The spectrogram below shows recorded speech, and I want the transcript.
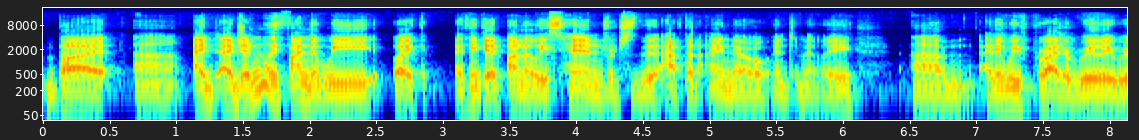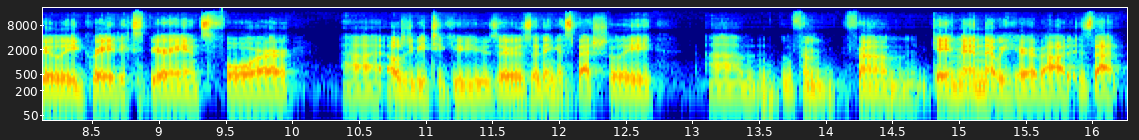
but uh, I, I genuinely find that we like I think at on at least Hinge, which is the app that I know intimately. Um, I think we've provided a really really great experience for uh, LGBTQ users. I think especially um, from from gay men that we hear about is that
